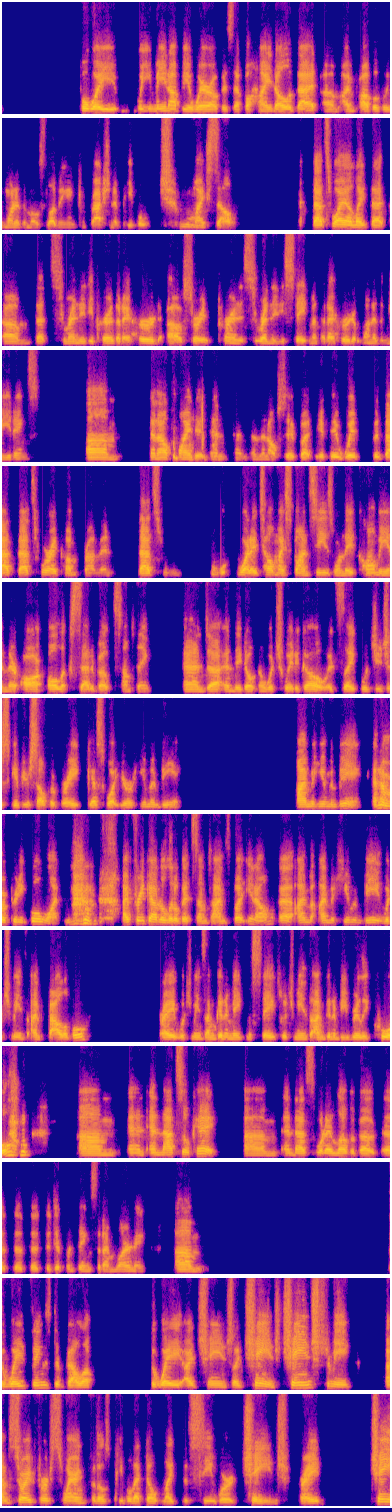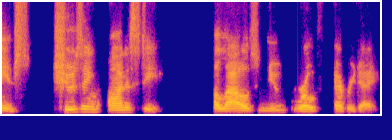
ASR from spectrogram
But what you what you may not be aware of is that behind all of that, um, I'm probably one of the most loving and compassionate people to myself. That's why I like that um, that serenity prayer that I heard. Uh, sorry, serenity statement that I heard at one of the meetings. Um, and I'll find it and, and and then I'll say. But if it if, but that that's where I come from, and that's what I tell my sponsees when they call me and they're all, all upset about something and uh, and they don't know which way to go. It's like, would you just give yourself a break? Guess what? You're a human being. I'm a human being, and I'm a pretty cool one. I freak out a little bit sometimes, but you know, uh, I'm I'm a human being, which means I'm fallible, right? Which means I'm going to make mistakes, which means I'm going to be really cool, um, and and that's okay. Um, and that's what I love about uh, the, the the different things that I'm learning. Um, the way things develop, the way I change, like change, change to me. I'm sorry for swearing for those people that don't like the C word, change, right? Change, choosing honesty allows new growth every day.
